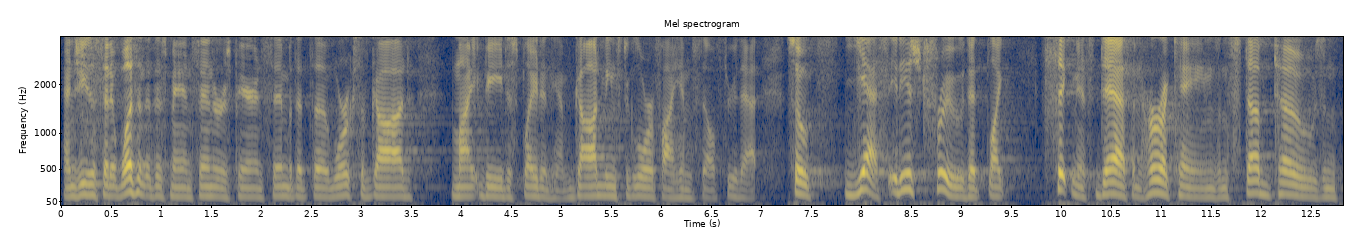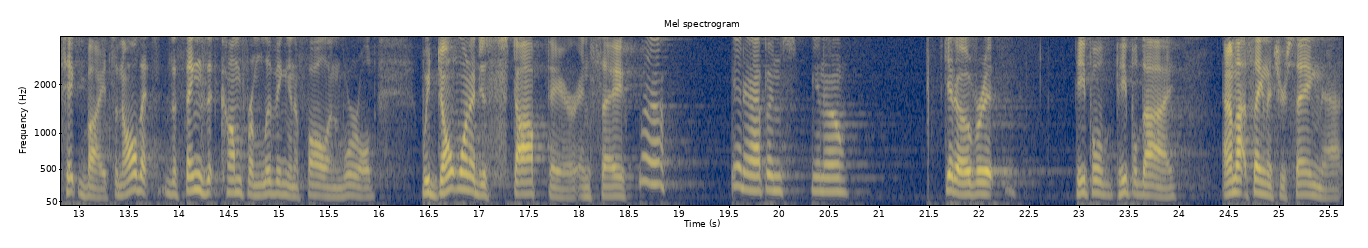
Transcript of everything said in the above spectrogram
And Jesus said it wasn't that this man sinned or his parents sinned, but that the works of God might be displayed in him. God means to glorify himself through that. So, yes, it is true that, like, sickness, death, and hurricanes, and stubbed toes, and tick bites, and all that, the things that come from living in a fallen world, we don't want to just stop there and say, well, it happens, you know, get over it. People, people die. And I'm not saying that you're saying that.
